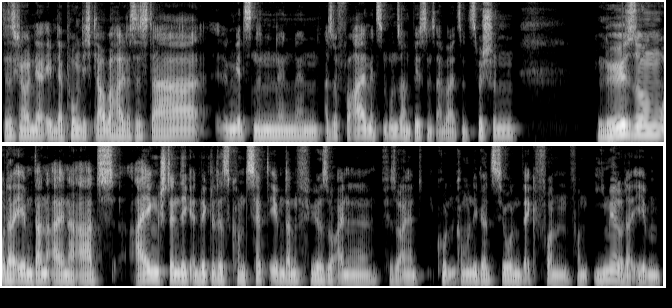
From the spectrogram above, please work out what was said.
Das ist genau der, eben der Punkt. Ich glaube halt, dass es da jetzt einen, also vor allem jetzt in unserem Business einfach jetzt eine Zwischenlösung oder eben dann eine Art eigenständig entwickeltes Konzept eben dann für so eine, für so eine Kundenkommunikation weg von, von E-Mail oder eben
